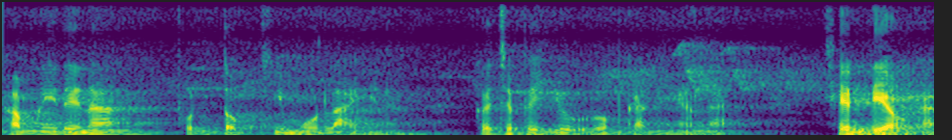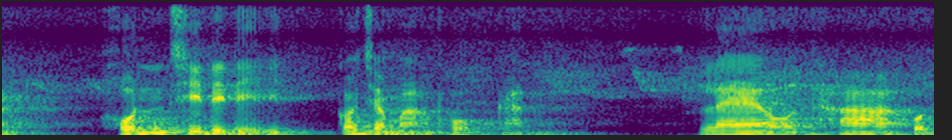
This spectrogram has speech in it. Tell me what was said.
คำนี้ด้วยนะ ฝนตกขี้มูไหลนะ ก็จะไปอยู่รวมกันอย่างนั้นแหละ เช่นเดียวกัน คนที่ดีๆ ก็จะมาพบกัน แล้วถ้าคน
